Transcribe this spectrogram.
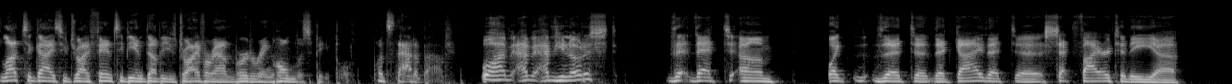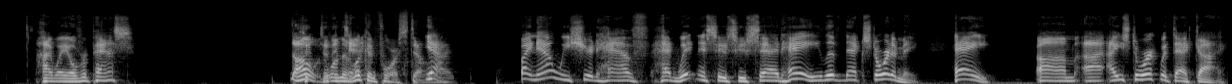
Lots of guys who drive fancy BMWs drive around murdering homeless people. What's that about? Well, have have, have you noticed that that um, like that uh, that guy that uh, set fire to the uh, highway overpass? Oh, to the the one they're tent? looking for still. Yeah. right. By now, we should have had witnesses who said, "Hey, he lived next door to me. Hey, um, I, I used to work with that guy."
